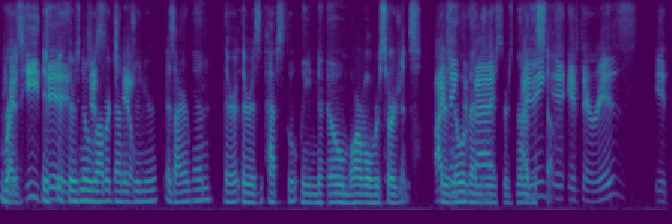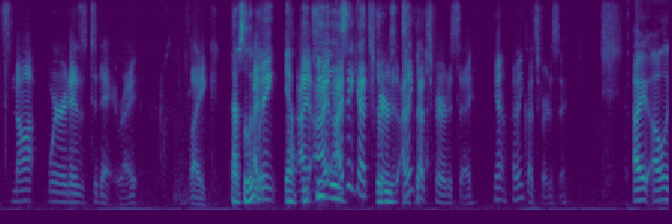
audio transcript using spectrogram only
Right. he if, did if there's no Robert Downey. Jr. as Iron Man, there there is absolutely no Marvel resurgence. There's no that that- Avengers. there's none I of this think stuff. if there is, it's not where it is today, right? Like absolutely. I think yeah. I, he- he I, I think that's fair. To, I think that's fair to say. Yeah, I think that's fair to say. I I'll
